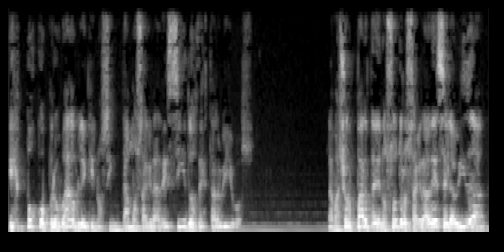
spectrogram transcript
es poco probable que nos sintamos agradecidos de estar vivos. La mayor parte de nosotros agradece la vida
